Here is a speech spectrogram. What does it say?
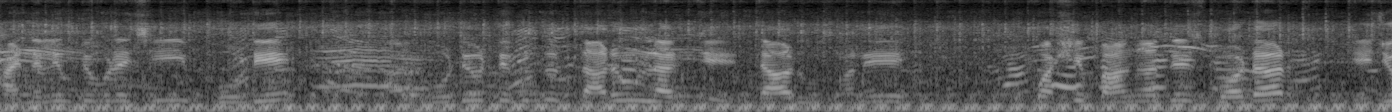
ফাইনালি উঠে পড়েছি বোর্ডে আর বোর্ডে উঠে কিন্তু দারুণ লাগছে, দারুণ। মানে পাশে বাংলাদেশ বর্ডার এই যে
